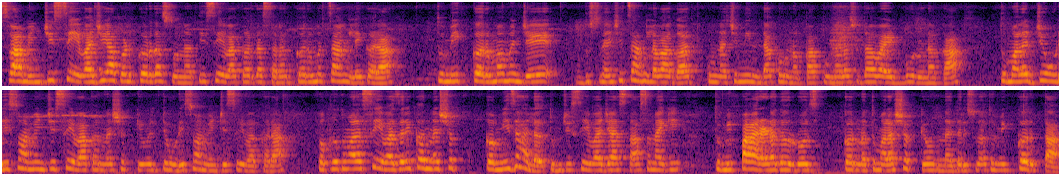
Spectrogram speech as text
स्वामींची सेवा जी आपण करत असतो ना ती सेवा करत असताना कर्म चांगले करा. तुम्ही कर्म म्हणजे दुसऱ्यांशी चांगलं वागा कुणाची निंदा करू नका कुणाला सुद्धा वाईट बोलू नका. तुम्हाला जेवढी स्वामींची सेवा करणं शक्य होईल तेवढी स्वामींची सेवा करा. फक्त तुम्हाला सेवा जरी करणं शक कमी झालं तुमची सेवा जास्त असं नाही की तुम्ही पारायणा दररोज करणं तुम्हाला शक्य होत नाही तरी सुद्धा तुम्ही करता.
